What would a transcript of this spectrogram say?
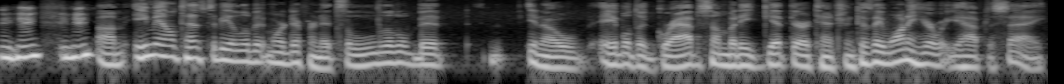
Mm-hmm, mm-hmm. Um, email tends to be a little bit more different. It's a little bit you know, able to grab somebody, get their attention because they want to hear what you have to say.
